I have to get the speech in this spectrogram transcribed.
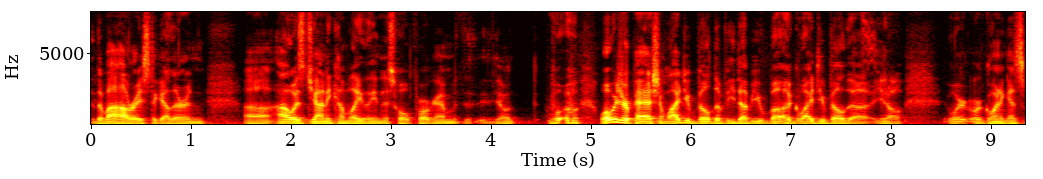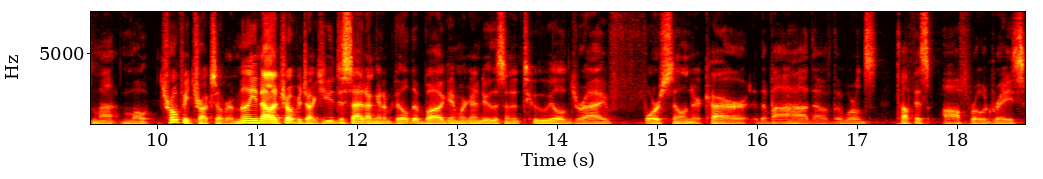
the Baja race together. And uh, I was Johnny come lately in this whole program. You know, what was your passion? Why'd you build the VW Bug? Why'd you build a, you know, we're, we're going against mo- mo- trophy trucks over a million dollar trophy trucks. You decide I'm going to build a Bug and we're going to do this in a two wheel drive, four cylinder car, the Baja, the, the world's toughest off road race.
